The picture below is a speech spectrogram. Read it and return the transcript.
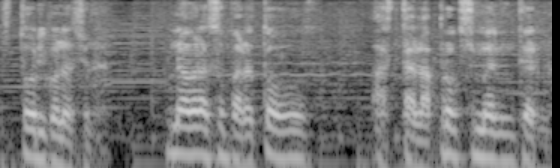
histórico nacional. Un abrazo para todos, hasta la próxima linterna.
